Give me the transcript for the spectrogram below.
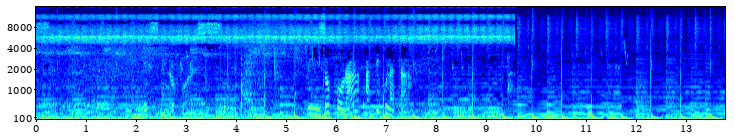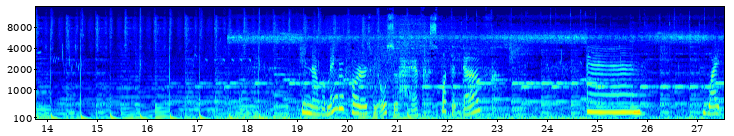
in this mangrove forest. Rhizophora apiculata. In our mangrove forest, we also have spotted dove and white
